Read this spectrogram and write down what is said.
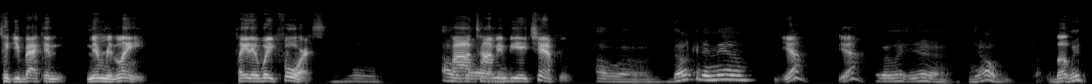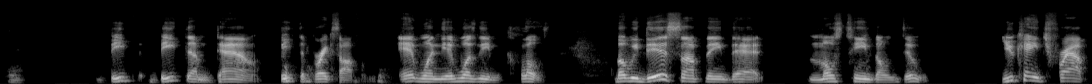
Take you back in memory lane. Played at Wake Forest. Oh, Five-time uh, NBA champion. Oh, uh, Duncan and them. Yeah, yeah. Well, yeah. Yo, but beat beat them down. Beat the brakes off them. It wasn't. It wasn't even close. But we did something that most teams don't do. You can't trap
